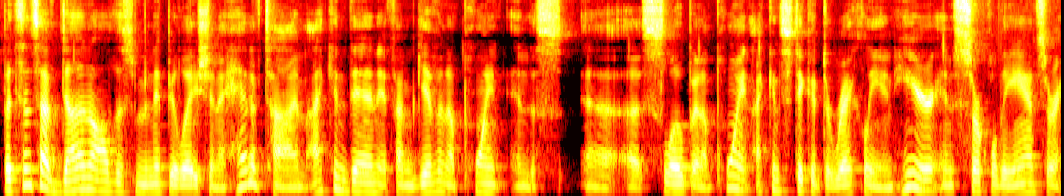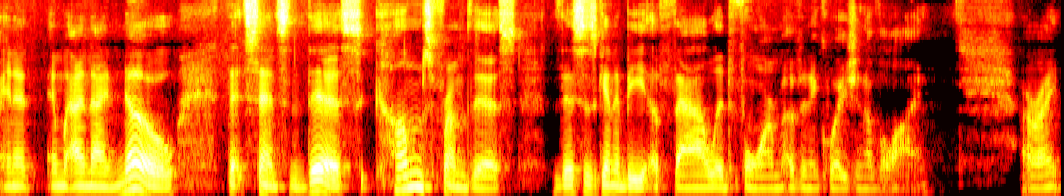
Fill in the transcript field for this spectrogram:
But since I've done all this manipulation ahead of time, I can then, if I'm given a point and the, uh, a slope and a point, I can stick it directly in here and circle the answer, and, it, and, and I know that since this comes from this, this is going to be a valid form of an equation of a line. All right,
